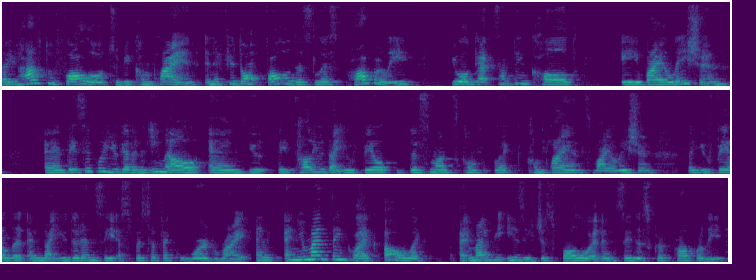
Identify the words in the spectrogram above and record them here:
that you have to follow to be compliant. And if you don't follow this list properly, you will get something called a violation. And basically you get an email and you they tell you that you failed this month's like compliance violation, that you failed it and that you didn't say a specific word right. And, and you might think like, oh, like it might be easy, just follow it and say the script properly.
